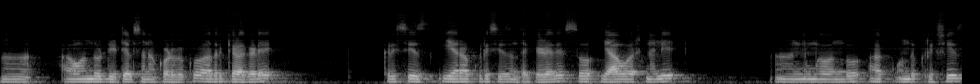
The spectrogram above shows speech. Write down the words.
ಆ, ಆ ಒಂದು ಡೀಟೇಲ್ಸನ್ನು ಕೊಡಬೇಕು. ಅದ್ರ ಕೆಳಗಡೆ ಕ್ರಿಸೀಸ್ ಇಯರ್ ಆಫ್ ಕ್ರಿಸೀಸ್ ಅಂತ ಕೇಳಿದೆ ಸೊ ಯಾವ ವರ್ಷನಲ್ಲಿ ನಿಮ್ಗೆ ಒಂದು ಆ ಒಂದು ಕ್ರಿಸೀಸ್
